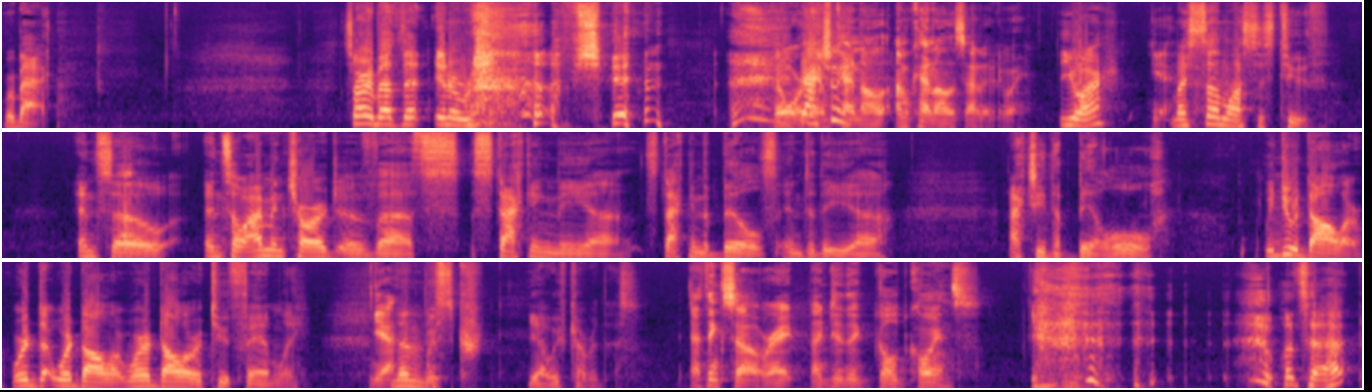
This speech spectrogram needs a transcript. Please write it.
We're back. Sorry about that interruption. Don't worry. Actually- I'm cutting all. I'm cutting all this out anyway. you are? Yeah. My son lost his tooth. And so and so I'm in charge of uh, s- stacking the uh, stacking the bills into the uh, actually the bill. We do a dollar. We're we're dollar. We're a dollar a tooth family. Yeah. None of we've- this. cr- Yeah, we've covered this. I think so. Right. I did the gold coins. What's that?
